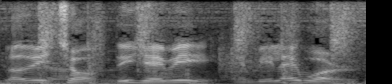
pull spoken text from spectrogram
Lo dicho, DJB en Billy World.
